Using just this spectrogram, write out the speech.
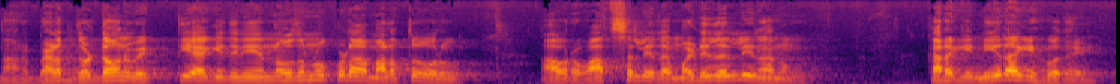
ನಾನು ಬೆಳೆದ ದೊಡ್ಡವನ ವ್ಯಕ್ತಿಯಾಗಿದ್ದೀನಿ ಅನ್ನೋದನ್ನು ಕೂಡ ಮರೆತು ಅವರು ಅವರ ವಾತ್ಸಲ್ಯದ ಮಡಿಲಲ್ಲಿ ನಾನು ಕರಗಿ ನೀರಾಗಿ ಹೋದೆ.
